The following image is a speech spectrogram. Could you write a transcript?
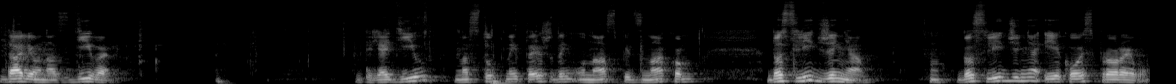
Далі у нас діви. Для дів наступний тиждень у нас під знаком дослідження. Дослідження і якогось прориву.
